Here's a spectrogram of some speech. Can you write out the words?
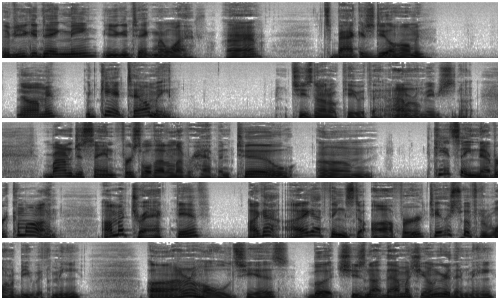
If you can take me, you can take my wife. All right? It's a package deal, homie. You know what I mean? You can't tell me she's not okay with that. I don't know. Maybe she's not. But I'm just saying, first of all, that'll never happen. Two, um, you can't say never. Come on. I'm attractive. I got I got things to offer. Taylor Swift would want to be with me. Uh, I don't know how old she is, but she's not that much younger than me.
